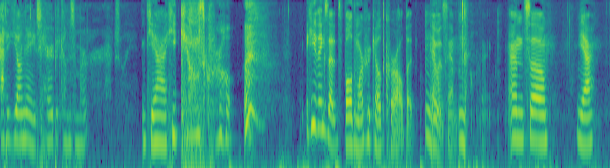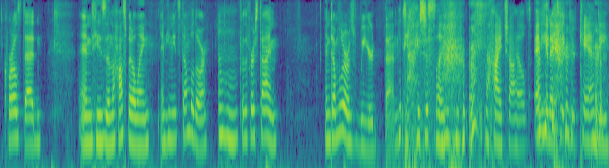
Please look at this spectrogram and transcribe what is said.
at a young age, Harry becomes a murderer, actually. yeah, he kills Quirrell. he thinks that it's Voldemort who killed Quirrell, but it was him. No. And so, yeah, Quirrell's dead, and he's in the hospital wing, and he meets Dumbledore Mm-hmm. for the first time. And Dumbledore was weird then. Yeah, he's just like, hi, child. And I'm he- going to take your candy.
